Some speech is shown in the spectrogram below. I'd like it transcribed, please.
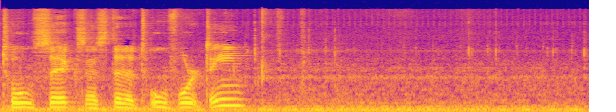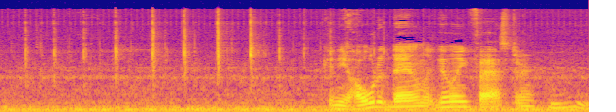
tool 6 instead of tool 14. Can you hold it down and go any faster? Hmm.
